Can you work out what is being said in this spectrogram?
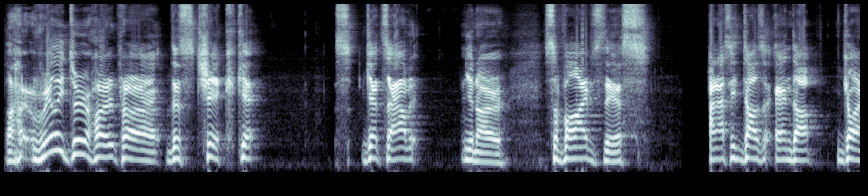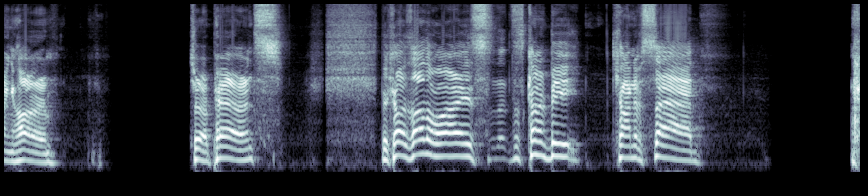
I really do hope uh, this chick get, gets out, you know, survives this, and actually does end up going home to her parents, because otherwise, this kind of be kind of sad.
